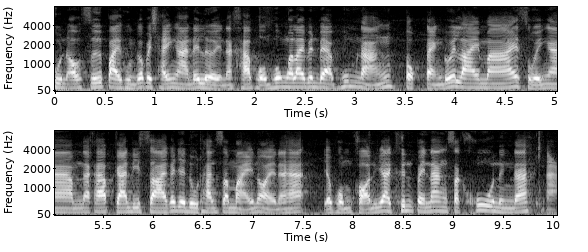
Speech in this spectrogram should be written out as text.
คุณเอาซื้อไปคุณก็ไปใช้งานได้เลยนะครับผมพวงมาลัยเป็นแบบหุ้มหนัง ตกแต่งด้วยลายไม้สวยงามนะครับการดีไซน์ก็จะดูทันสมัยหน่อยนะฮะเดี๋ยวผมขออนุญาตขึ้นไปนั่งสักคู่หนึ่งนะอะ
